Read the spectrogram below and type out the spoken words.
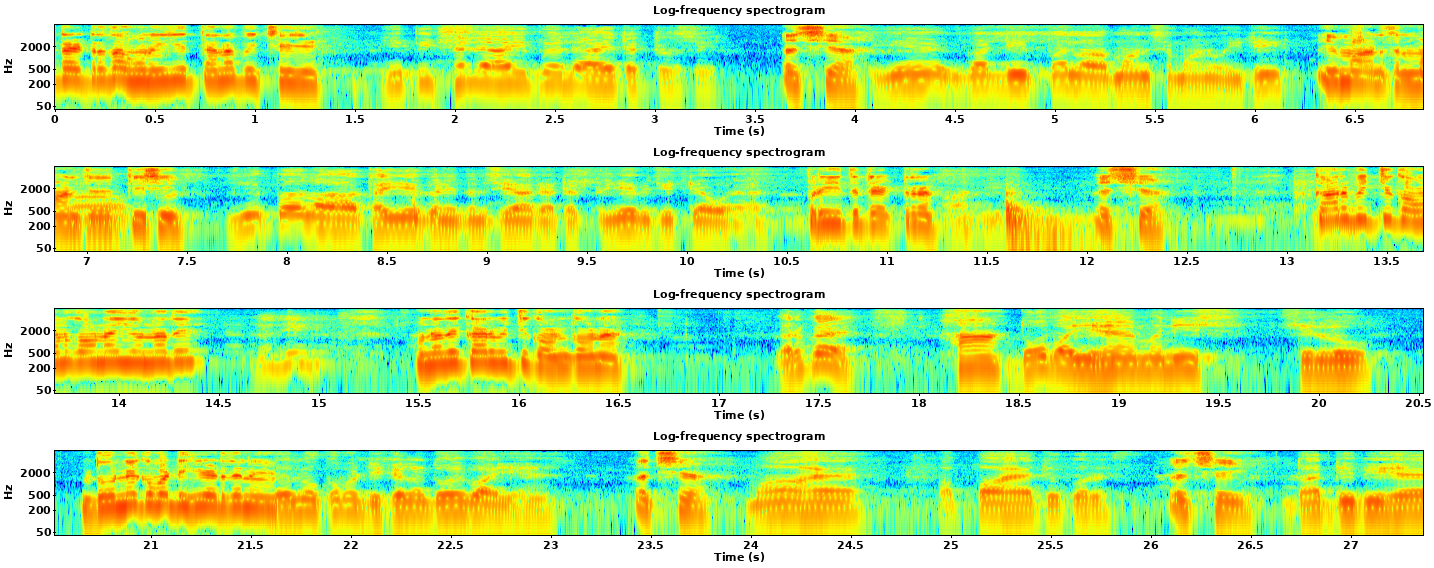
ट्रैक्टर तो हुने जीता ना पीछे जी ये पीछे ले आई पहले आए ट्रैक्टर से अच्छा ये गाड़ी पहला मान सम्मान हुई थी ये मान सम्मान से हाँ। जीती सी ये पहला था ये गणितन से आ रहा ट्रैक्टर ये भी जीता हुआ है ਪ੍ਰੀਤ ਟਰੈਕਟਰ हाँ जी ਅੱਛਾ ਘਰ ਵਿੱਚ ਕੌਣ ਕੌਣ ਹੈ ਜੀ ਉਹਨਾਂ ਦੇ हाँ जी ਉਹਨਾਂ ਦੇ ਘਰ ਵਿੱਚ ਕੌਣ ਕੌਣ ਹੈ घर पे ਹਾਂ दो भाई हैं मनीष सिल्लू ਦੋਨੇ ਕਬੱਡੀ ਖੇਡਦੇ ਨੇ दोनों कबड्डी खेलने दो ही भाई हैं ਅੱਛਾ माँ है पापा है जो कर ਅੱਛਾ ਜੀ दादी भी है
